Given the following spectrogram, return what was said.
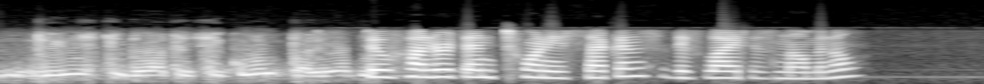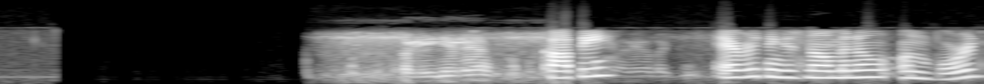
двести двадцать секунд полет 220 seconds. The flight is nominal. Copy. Everything is nominal on board.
